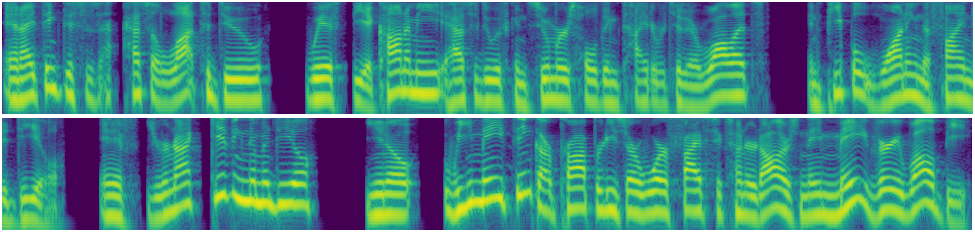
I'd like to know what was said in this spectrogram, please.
And I think this is, has a lot to do with the economy. It has to do with consumers holding tighter to their wallets and people wanting to find a deal. And if you're not giving them a deal, you know, we may think our properties are worth five, six hundred dollars, and they may very well be.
